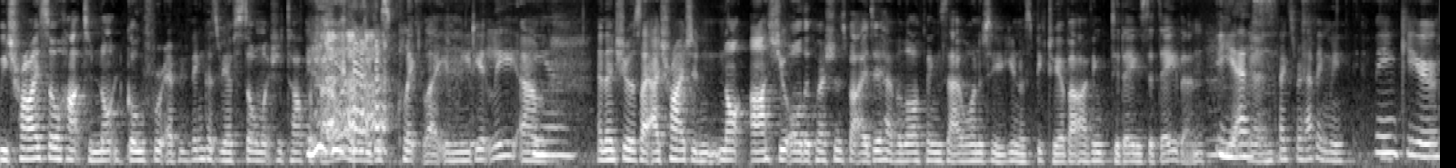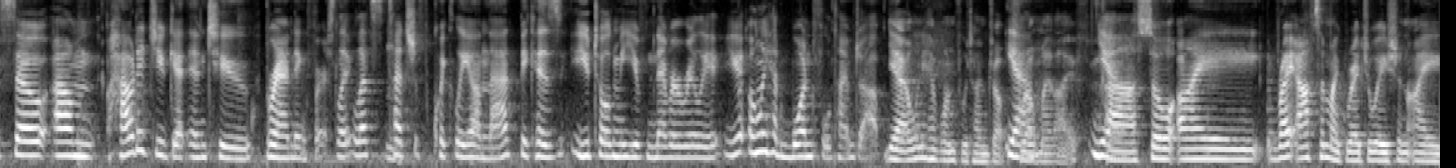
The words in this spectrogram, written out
we try so hard to not go through everything because we have so much to talk about, and we just click like immediately. Um, Yeah. And then she was like, "I try to not ask you all the questions, but I do have a lot of things that I wanted to you know speak to you about. I think today is the day then." Yes. Yeah, and thanks for having me. Thank you. So, um, how did you get into branding first? Like, let's Mm. touch quickly on that because you told me you've never really, you only had one full time job. Yeah, I only have one full time job Yeah. throughout my life. Yeah. Uh, so I right after my graduation, I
